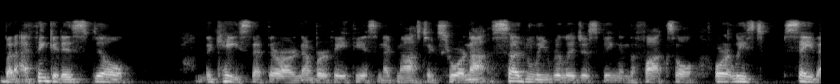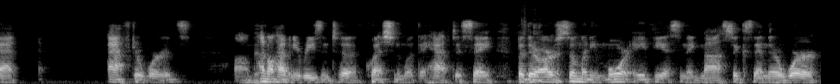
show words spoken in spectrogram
But I think it is still the case that there are a number of atheists and agnostics who are not suddenly religious being in the foxhole, or at least say that afterwards. Um, I don't have any reason to question what they have to say, but there are so many more atheists and agnostics than there were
